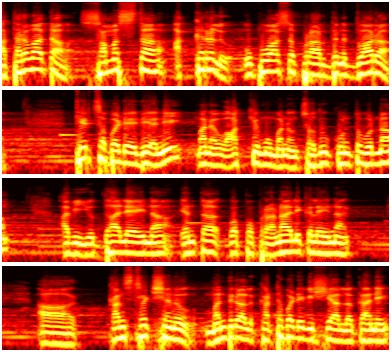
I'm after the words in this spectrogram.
ఆ తర్వాత సమస్త అక్కరలు ఉపవాస ప్రార్థన ద్వారా తీర్చబడేది అని మన వాక్యము మనం చదువుకుంటూ ఉన్నాం. అవి యుద్ధాలే అయినా ఎంత గొప్ప ప్రణాళికలైనా కన్స్ట్రక్షన్ మందిరాలు కట్టబడే విషయాల్లో కానీ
